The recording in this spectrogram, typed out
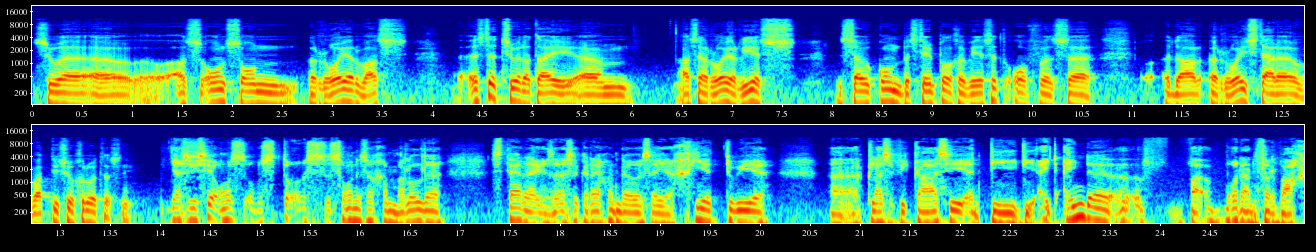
So uh, as ons son rooier was, is dit so dat hy um, as 'n rooi reus sou kon bestempel gewees het of is uh, daar rooi sterre wat nie so groot is nie. Ja, jy sê ons ons son is 'n gemiddelde ster as, as ek reg onthou is hy 'n G2 uh klassifikasie en die die uiteinde uh, word dan verwag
